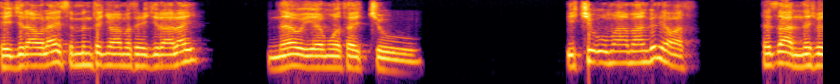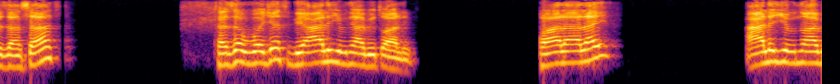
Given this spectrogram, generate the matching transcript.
ሂጅራው ላይ 8ኛው ዓመተ ሂጅራ ላይ ነው የሞተችው እቺ ኡማማን ግን ያዋት ህፃን ነች በዛን ሰዓት? تزوجت بعلي ابن ابي طالب። ኋላ ላይ አሊ ኢብኑ አቢ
